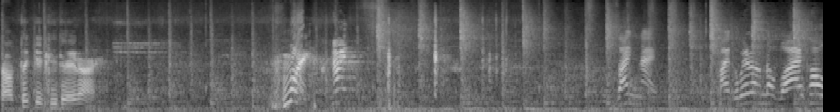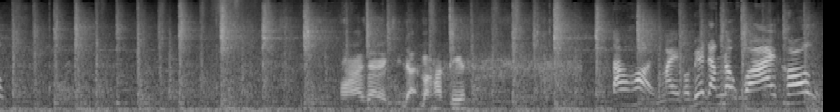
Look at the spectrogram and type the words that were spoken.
Tao thích cái khí thế này. Mày! Danh này mày có biết đang động vào ai không? Hóa ra là chị đại bác hát thiết tao hỏi mày có biết đang động vào ai không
